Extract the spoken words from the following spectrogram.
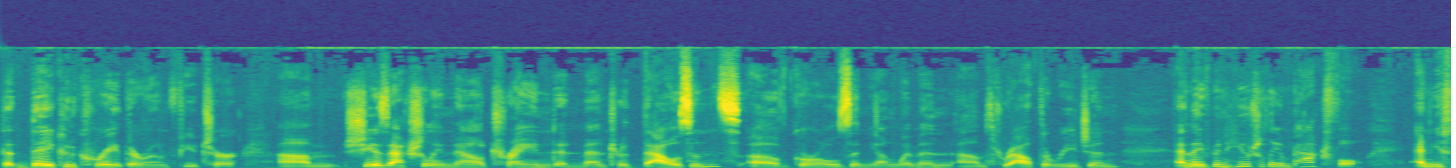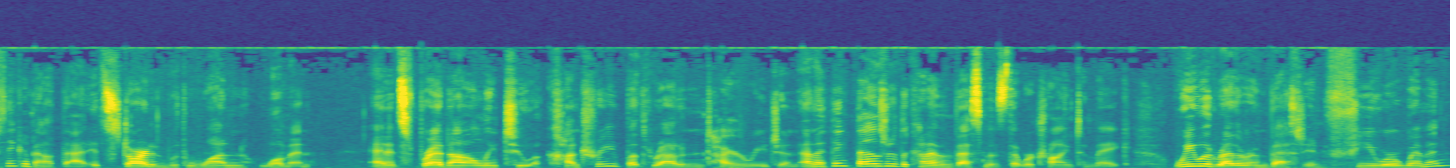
that they could create their own future. Um, she has actually now trained and mentored thousands of girls and young women um, throughout the region, and they've been hugely impactful. And you think about that, it started with one woman, and it spread not only to a country, but throughout an entire region. And I think those are the kind of investments that we're trying to make. We would rather invest in fewer women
